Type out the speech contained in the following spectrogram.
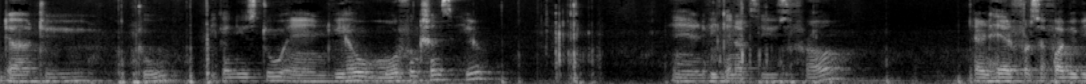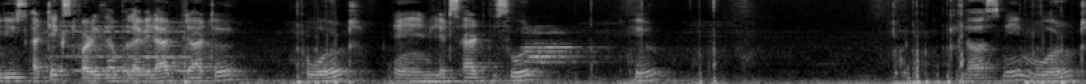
dot two we can use two and we have more functions here. And we can also use from. And here first of all we will use a text. For example I will add data word and let's add this word here. Class name word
